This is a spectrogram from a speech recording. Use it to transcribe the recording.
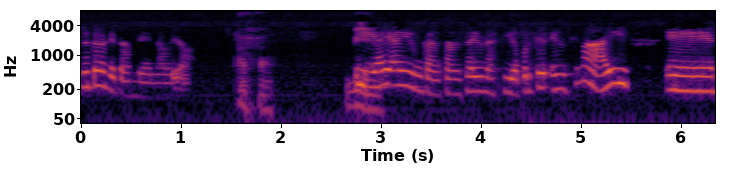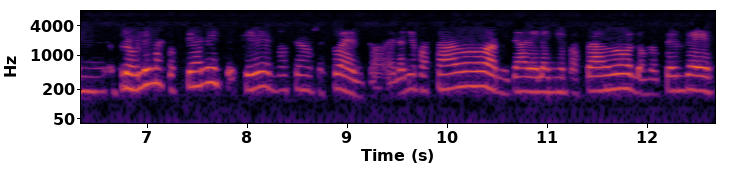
Yo creo que también lo vio. Ajá. Y hay, hay un cansancio, hay un hastío, porque encima hay eh, problemas sociales que no se han resuelto. El año pasado, a mitad del año pasado, los docentes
